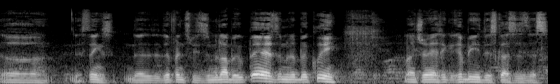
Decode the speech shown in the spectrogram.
uh, the things, the, the difference between zimra bekli, zimra bekli. I'm not sure. I think it could be discusses this.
